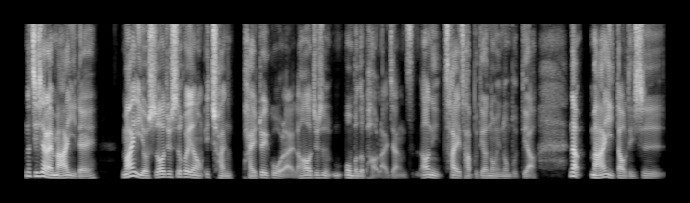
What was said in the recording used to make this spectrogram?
那接下来蚂蚁嘞？蚂蚁有时候就是会用一船排队过来，然后就是默默的跑来这样子，然后你擦也擦不掉，弄也弄不掉。那蚂蚁到底是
